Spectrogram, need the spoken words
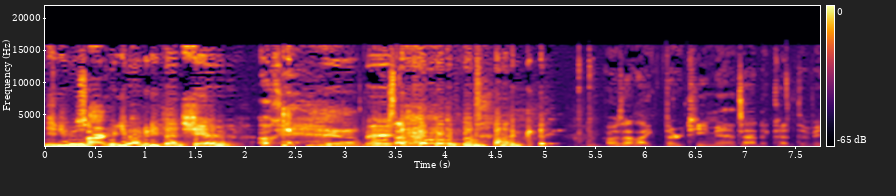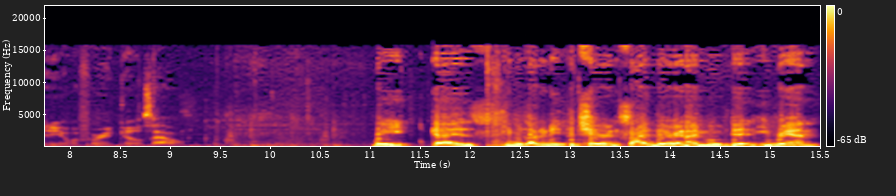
Did you? Sorry. Were you underneath that chair? Okay. Yeah. I was, at, what the fuck? I was at like 13 minutes. I had to cut the video before it goes out. Wait, guys, he was underneath the chair inside there, and I moved it, and he ran.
